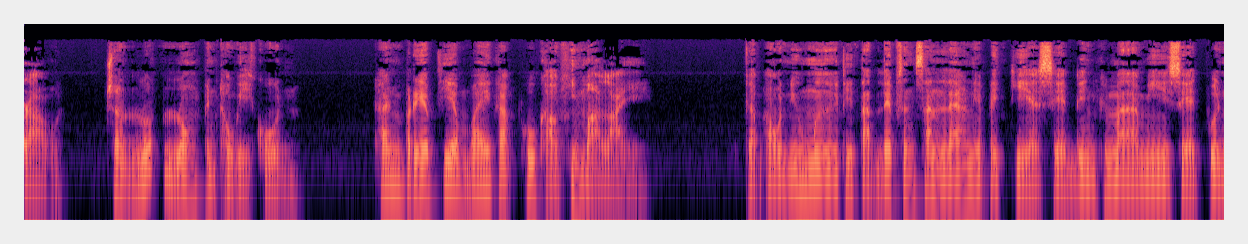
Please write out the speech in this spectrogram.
เรา จะลดลงเป็นทวีคูณ ท่านเปรียบเทียบไว้กับภูเขาหิมาลัย กับเอานิ้วมือที่ตัดเล็บสั้นๆ แล้วเนี่ยไปเกี่ยเศษดินขึ้นมามีเศษฝุ่น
